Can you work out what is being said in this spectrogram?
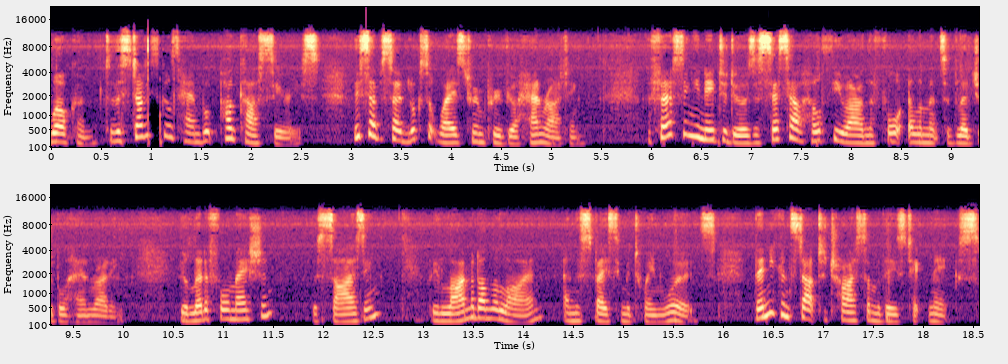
Welcome to the Study Skills Handbook podcast series. This episode looks at ways to improve your handwriting. The first thing you need to do is assess how healthy you are in the four elements of legible handwriting your letter formation, the sizing, the alignment on the line, and the spacing between words. Then you can start to try some of these techniques.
